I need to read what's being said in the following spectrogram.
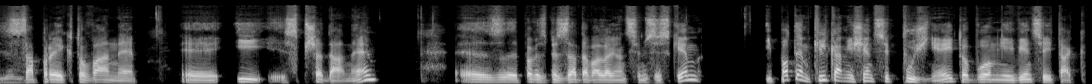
zaprojektowane e, i sprzedane, e, z, powiedzmy, z zadowalającym zyskiem. I potem kilka miesięcy później, to było mniej więcej tak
